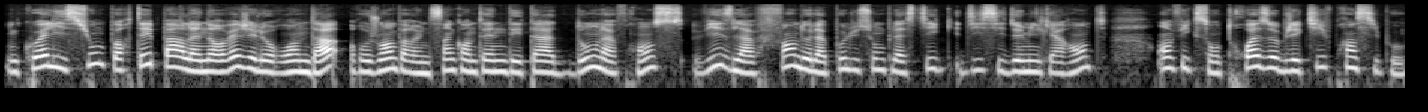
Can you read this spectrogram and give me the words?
Une coalition portée par la Norvège et le Rwanda, rejoint par une cinquantaine d'États dont la France, vise la fin de la pollution plastique d'ici 2040 en fixant trois objectifs principaux.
